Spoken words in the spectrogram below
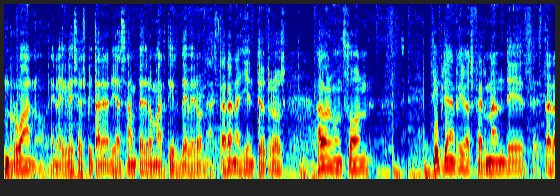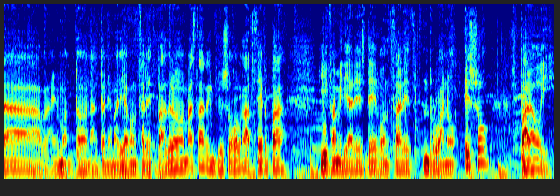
Ruano en la Iglesia Hospitalaria San Pedro Mártir de Verona. Estarán allí, entre otros, Álvaro Monzón, Ciprián Rivas Fernández, estará, bueno, hay un montón, Antonio María González Padrón, va a estar incluso Olga Cerpa y familiares de González Ruano. Eso para hoy.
